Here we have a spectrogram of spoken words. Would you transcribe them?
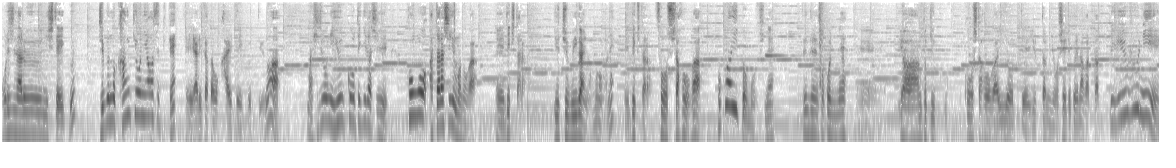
オリジナルにしていく。自分の環境に合わせてね、やり方を変えていくっていうのは、まあ、非常に有効的だし、今後新しいものができたら、YouTube 以外のものがね、できたら、そうした方が、僕はいいと思うしね。全然そこにね、えー、いやー、あの時、こうした方がいいよって言ったのに教えてくれなかったっていう風に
